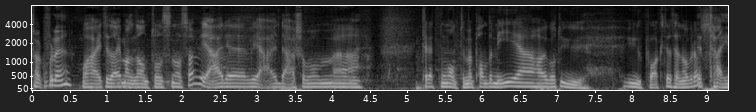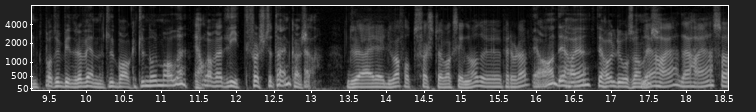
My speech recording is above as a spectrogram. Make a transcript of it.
Takk for det. Og hei til deg, Magne Antonsen også. Vi er, vi er, det er som om uh, 13 måneder med pandemi har gått u upåaktet henover oss. Et tegn på at vi begynner å vende tilbake til normale. Ja. Det var et lite første tegn, kanskje. Ja. Du, er, du, har fått første vaksine òg, du Per Olav? Ja, det har jeg. Det har vel du også, Anders? Det har jeg, det har jeg. Så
